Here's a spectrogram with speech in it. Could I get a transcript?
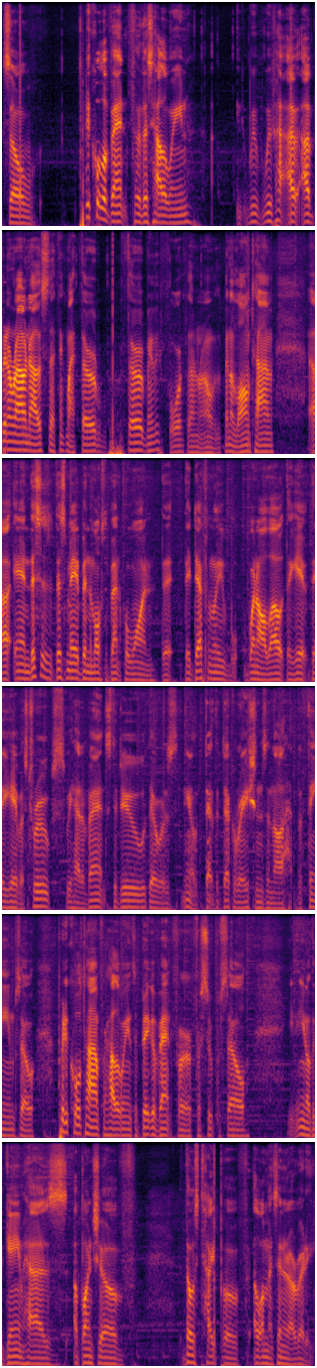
So, pretty cool event for this Halloween we've we've I've been around now. This is I think my third, third maybe fourth. I don't know. It's been a long time. Uh, and this is this may have been the most eventful one. That they, they definitely went all out. They gave they gave us troops. We had events to do. There was you know de the decorations and the the theme. So pretty cool time for Halloween. It's a big event for for Supercell. You know the game has a bunch of those type of elements in it already.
